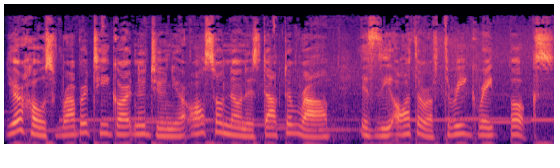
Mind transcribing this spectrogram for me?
Your host, Robert T. Gardner Jr., also known as Dr. Rob, is the author of three great books.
